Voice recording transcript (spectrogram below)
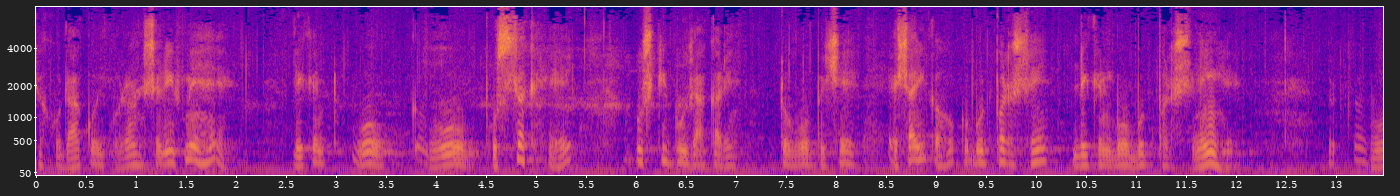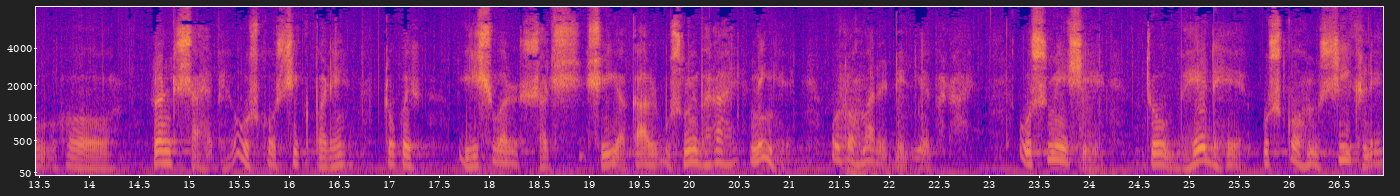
कि खुदा कोई कुरान शरीफ में है। लेकिन वो वो पुस्तक है, उसकी पूजा करें तो वो पीछे ऐसा ही कहो कि बुद्ध परस्त है, लेकिन वो बुद्ध परस्त नहीं है। वो ग्रंथ साहब है, उसको सिख पढ़ें तो कोई ईश्वर सच श्री, अकाल, उसमें भरा है? नहीं है। वो तो हमारे दिल में भरा है। उसमें से जो भेद है, उसको हम सीख लें,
